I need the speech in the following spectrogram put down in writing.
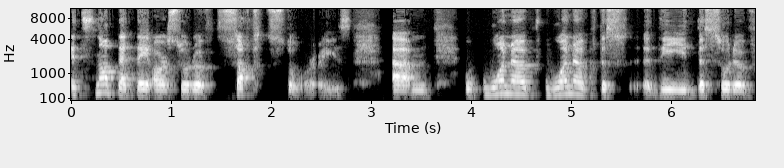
it's not that they are sort of soft stories. Um, one of one of the, the the sort of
